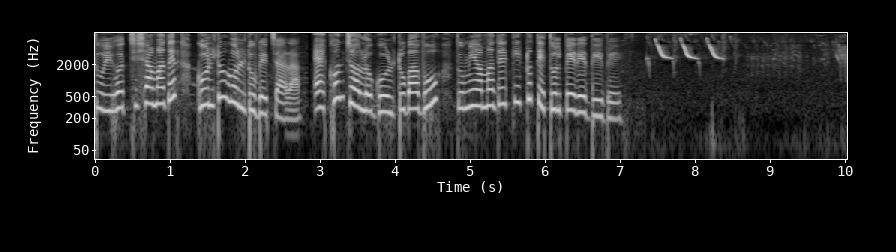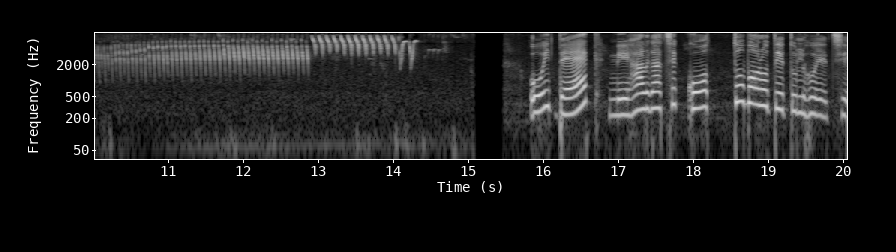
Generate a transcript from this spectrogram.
তুই হচ্ছিস আমাদের গোলটু গোলটু বেচারা। এখন চলো গোলটু বাবু, তুমি আমাদেরকে একটু তেঁতুল পেরে দিবে। ওই দেখ, নেহার গাছে কত বড় তেঁতুল হয়েছে।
